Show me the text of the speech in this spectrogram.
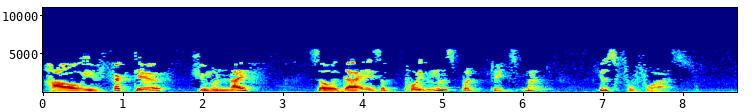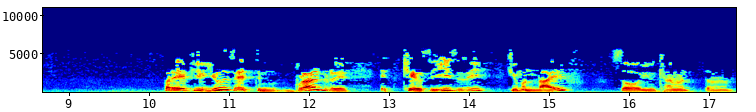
how effective human life. So that is a poisonous, but it's not useful for us. But if you use it blindly, it kills easily human life. So you cannot uh,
